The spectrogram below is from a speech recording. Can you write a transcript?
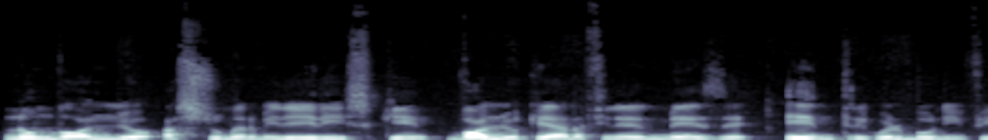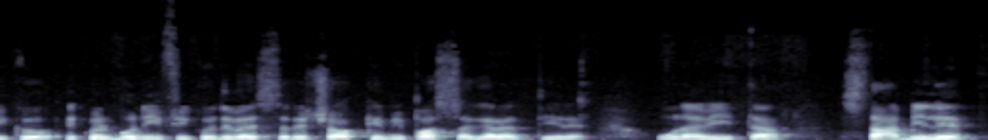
non voglio assumermi dei rischi, voglio che alla fine del mese entri quel bonifico e quel bonifico deve essere ciò che mi possa garantire una vita stabile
